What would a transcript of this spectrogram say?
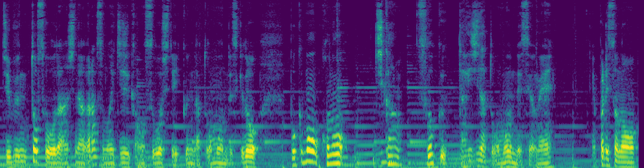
自分と相談しながらその1時間を過ごしていくんだと思うんですけど僕もこの時間すごく大事だと思うんですよね。やっぱりその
